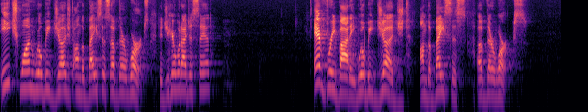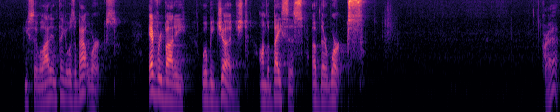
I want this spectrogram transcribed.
each one will be judged on the basis of their works. Did you hear what I just said? Everybody will be judged on the basis of their works. You say, Well, I didn't think it was about works everybody will be judged on the basis of their works. Crap.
